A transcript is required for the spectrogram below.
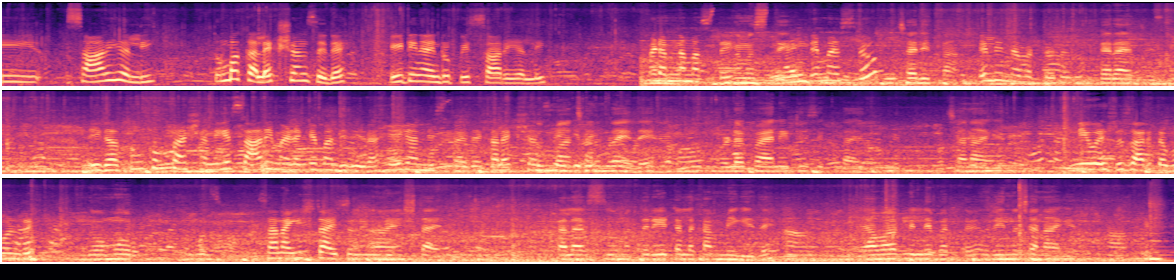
ಈ ಸಾರಿಯಲ್ಲಿ ತುಂಬ ಕಲೆಕ್ಷನ್ಸ್ ಇದೆ, ಏಯ್ಟಿ ನೈನ್ ರುಪೀಸ್ ಸಾರಿಯಲ್ಲಿ. ಮೇಡಮ್ ನಮಸ್ತೆ. ನಮಸ್ತೆ. ನಿಮ್ಮ ಹೆಸರು? ಸರಿತಾ. ಎಲ್ಲಿಂದ ಬರ್ತಾ ಇರೋದು ಈಗ ಕುಂಕುಮ ಫ್ಯಾಷನ್ಗೆ ಸಾರಿ ಮೇಳಕ್ಕೆ ಬಂದಿದ್ದೀರಾ? ಹೇಗೆ ಅನ್ನಿಸ್ತಾ ಇದೆ? ಕಲೆಕ್ಷನ್ ತುಂಬ ಚಂದ ಇದೆ. ಒಳ್ಳೆ ಕ್ವಾಲಿಟಿ ಸಿಗ್ತಾ ಇದೆ. ಚೆನ್ನಾಗಿದೆ. ನೀವು ಎಷ್ಟು ಸಾರಿ ತಗೊಂಡ್ರಿ? ಮೂರು. ಚೆನ್ನಾಗಿ ಇಷ್ಟ ಆಯ್ತು ನಿಮಗೆ? ಇಷ್ಟ ಆಯಿತು. ಕಲರ್ಸು ಮತ್ತು ರೇಟ್ ಎಲ್ಲ ಕಮ್ಮಿಗಿದೆ. ಯಾವಾಗಲೂ ಇಲ್ಲೇ ಬರ್ತೇವೆ ಅದು ಇನ್ನೂ ಚೆನ್ನಾಗಿದೆ.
